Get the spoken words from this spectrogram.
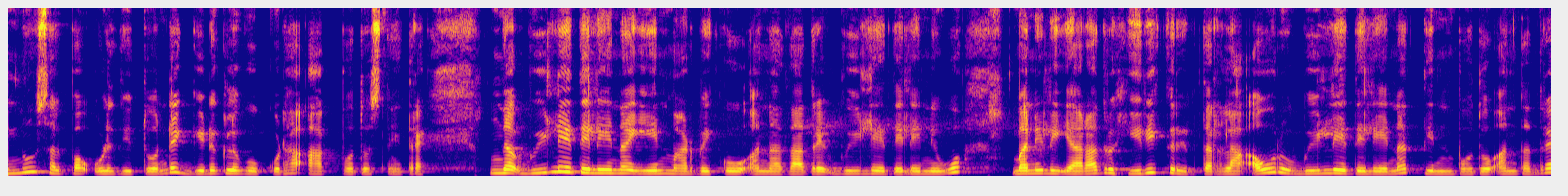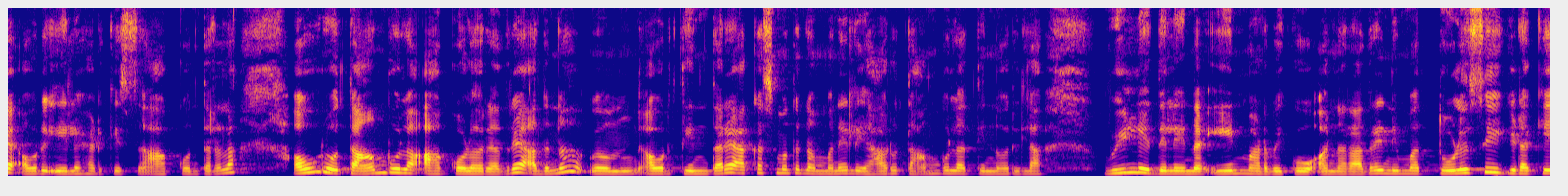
ಇನ್ನೂ ಸ್ವಲ್ಪ ಉಳಿದಿತ್ತು ಅಂದರೆ ಗಿಡಗಳಿಗೂ ಕೂಡ ಹಾಕ್ಬೋದು ಸ್ನೇಹಿತರೆ. ಇನ್ನು ವೀಳ್ಯದೆಲೆಯನ್ನು ಏನು ಮಾಡಬೇಕು ಅನ್ನೋದಾದರೆ ವೀಳ್ಯದೆಲೆ ನೀವು ಮನೇಲಿ ಯಾರಾದರೂ ಹಿರಿಕರು ಇರ್ತಾರಲ್ಲ, ಅವರು ವೀಳ್ಯದೆಲೆಯನ್ನು ತಿನ್ಬೋದು. ಅಂತಂದರೆ ಅವರು ಎಲೆ ಅಡಿಕೆ ಹಾಕ್ಕೊತಾರಲ್ಲ ಅವರು ತಾಂಬೂಲ ಹಾಕ್ಕೊಳ್ಳೋರಾದರೆ ಅದನ್ನು ಅವ್ರು ತಿಂತಾರೆ. ಅಕಸ್ಮಾತ್ ನಮ್ಮ ಮನೇಲಿ ಯಾರೂ ತಾಂಬೂಲ ತಿನ್ನೋರಿಲ್ಲ. ವೀಳ್ಯದೆಲೆನ ಏನು ಮಾಡಬೇಕು ಅನ್ನೋರಾದರೆ ನಿಮ್ಮ ತುಳಸಿ ಗಿಡಕ್ಕೆ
